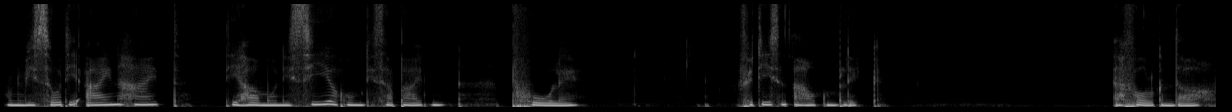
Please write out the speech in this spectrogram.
Und wieso die Einheit die Harmonisierung dieser beiden Pole für diesen Augenblick erfolgen darf.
